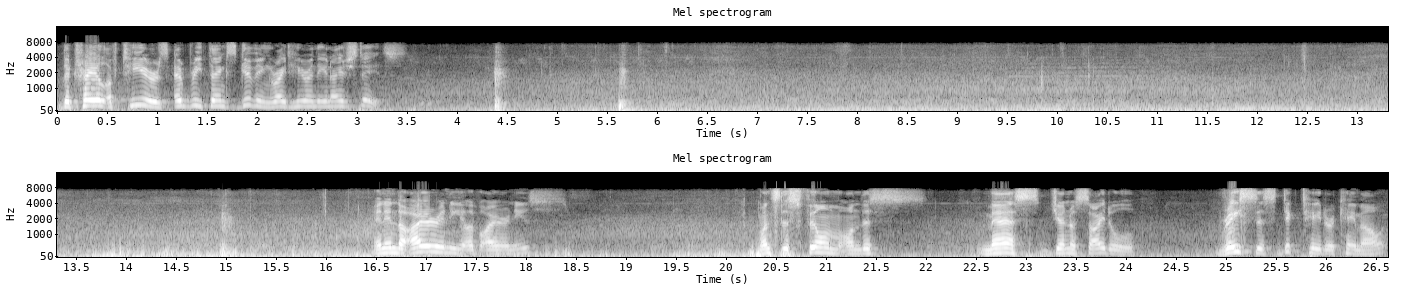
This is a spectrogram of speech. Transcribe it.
the Trail of Tears every Thanksgiving right here in the United States. And in the irony of ironies, once this film on this mass genocidal racist dictator came out,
